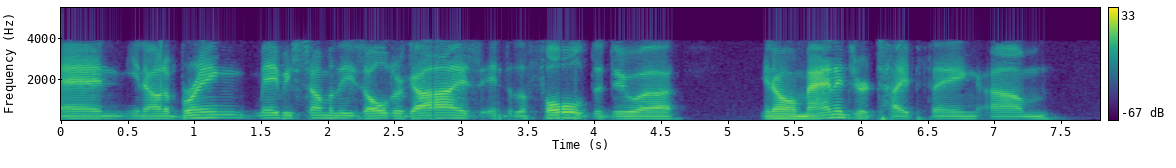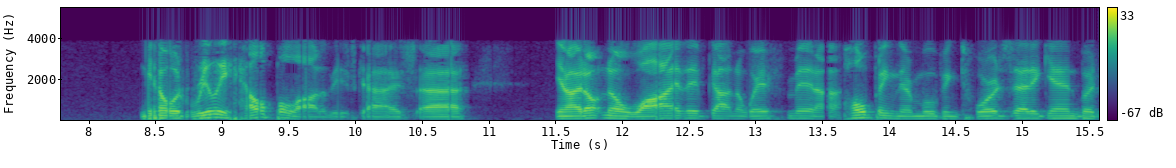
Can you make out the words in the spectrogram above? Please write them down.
and you know to bring maybe some of these older guys into the fold to do a you know a manager type thing um you know would really help a lot of these guys. Uh you know I don't know why they've gotten away from it. I'm hoping they're moving towards that again but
